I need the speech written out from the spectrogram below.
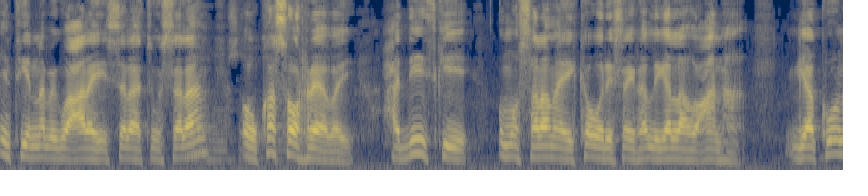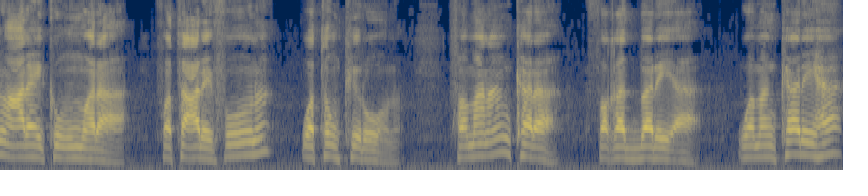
intii nabigu calayhi salaatu wasalaam ou ka soo reebay xadiidkii umu salama ay ka warisay radia allahu canha yakuunu calaykum umaraa fatacrifuuna wa tunkiruuna faman ankara faqad bari'a. Waman kariha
